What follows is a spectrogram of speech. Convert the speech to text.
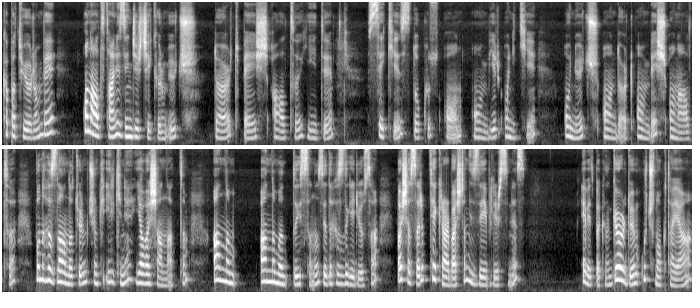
Kapatıyorum ve 16 tane zincir çekiyorum. 3 4 5 6 7 8 9 10 11 12 13, 14, 15, 16. Bunu hızlı anlatıyorum çünkü ilkini yavaş anlattım. Anlam anlamadıysanız ya da hızlı geliyorsa başa sarıp tekrar baştan izleyebilirsiniz. Evet bakın gördüğüm uç noktaya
